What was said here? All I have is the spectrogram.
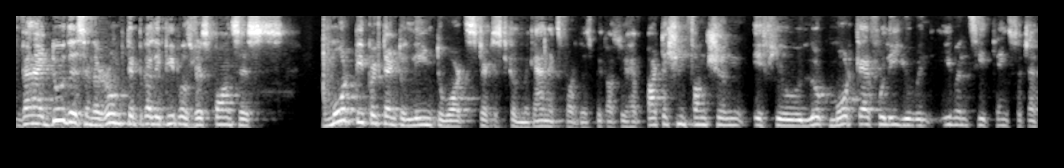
when I do this in a room, typically people's responses, more people tend to lean towards statistical mechanics for this because you have partition function. If you look more carefully, you will even see things such as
